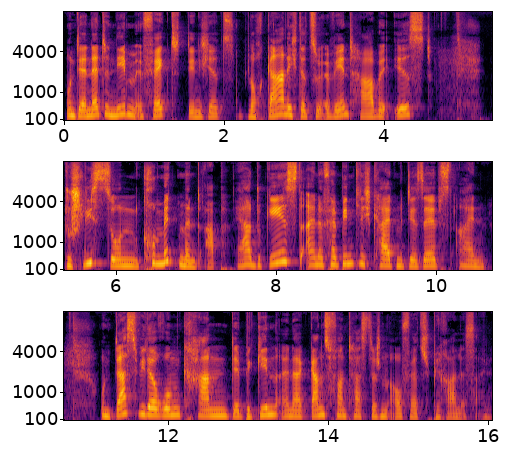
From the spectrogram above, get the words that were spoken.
Und der nette Nebeneffekt, den ich jetzt noch gar nicht dazu erwähnt habe, ist, du schließt so ein Commitment ab. Ja, du gehst eine Verbindlichkeit mit dir selbst ein. Und das wiederum kann der Beginn einer ganz fantastischen Aufwärtsspirale sein.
